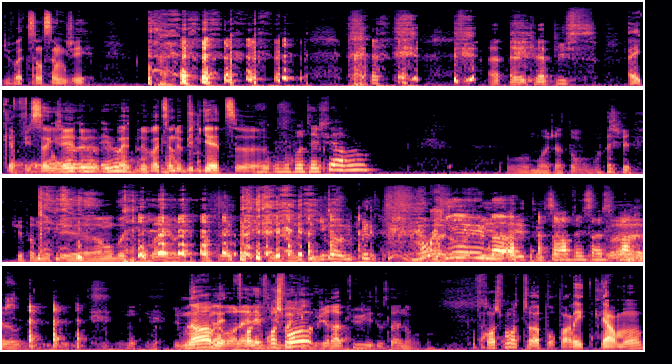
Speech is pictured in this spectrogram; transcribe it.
du vaccin 5G, A- Avec la puce. avec la puce Et- 5G, et- de- et le, vous- va- le vaccin de Bill Gates, euh, Vous, vous comptez le faire, vous? Oh, moi j'attends. je, je vais pas monter euh, en mode combat. Hein, je suis pas un minimum. Humain Ça rappelle ça, c'est Ouais, pas non, bon, mais avoir la franchement- qui bougera plus et tout ça, non. franchement, tu vois, pour parler clairement,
